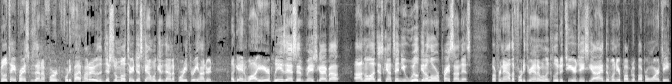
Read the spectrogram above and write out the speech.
Military price goes down to 4,500. With additional military discount, we'll get it down to 4,300. Again, while you're here, please ask the information guy about on the lot discounts, and you will get a lower price on this. But for now, the 4300 will include a two-year JCI, the one-year bumper-to-bumper warranty,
